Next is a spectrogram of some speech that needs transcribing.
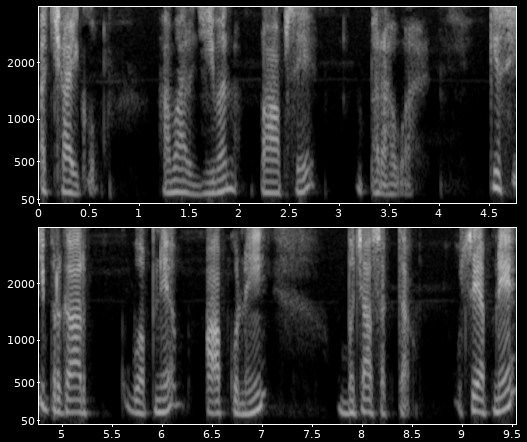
अच्छाई को। हमारा जीवन पाप से भरा हुआ है। किसी प्रकार वो अपने आप को नहीं बचा सकता। उसे अपने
